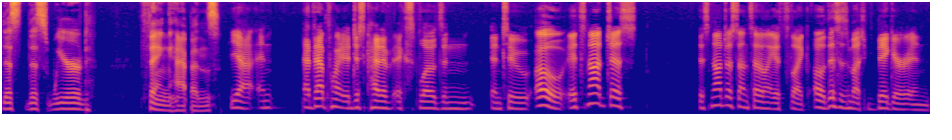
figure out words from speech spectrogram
this this weird thing happens. Yeah, and at that point, it just kind of explodes in, into oh, it's not just it's not just unsettling. It's like oh, this is much bigger and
